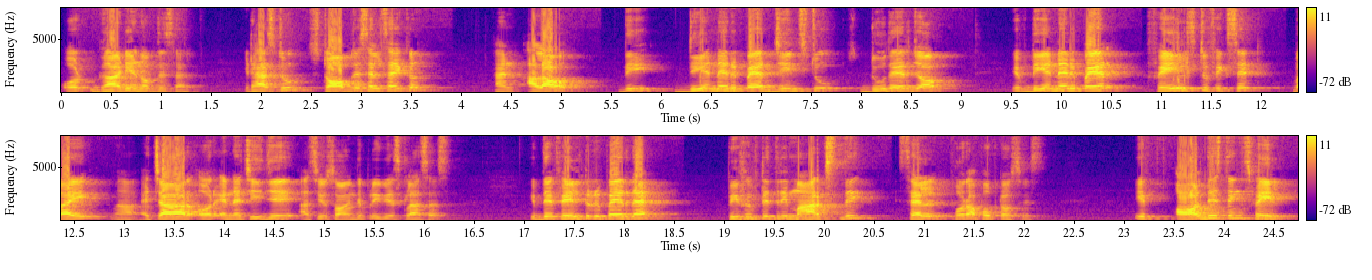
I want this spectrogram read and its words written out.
or guardian of the cell it has to stop the cell cycle and allow the DNA repair genes to do their job. If DNA repair fails to fix it by uh, HR or NHEJ as you saw in the previous classes, if they fail to repair that, P53 marks the cell for apoptosis. If all these things fail,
